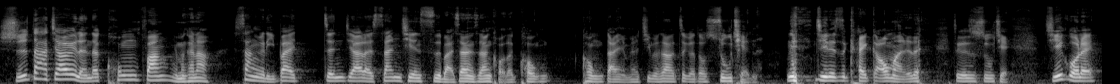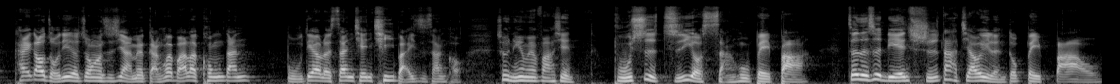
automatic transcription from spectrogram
十大交易人的空方，有没有看到？上个礼拜增加了三千四百三十三口的空空单，有没有？基本上这个都输钱了。今天是开高嘛，对不对？这个是输钱。结果呢，开高走低的状况之下，有没有赶快把那空单补掉了三千七百一十三口？所以你有没有发现，不是只有散户被扒，真的是连十大交易人都被扒哦。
